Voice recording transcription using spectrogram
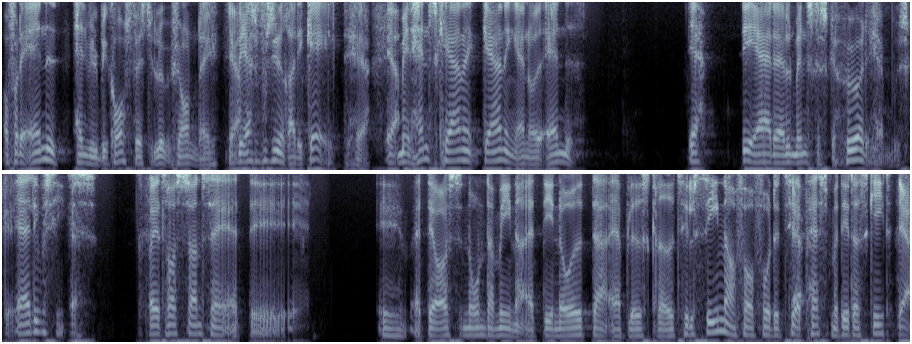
og for det andet, han ville blive korsfæstet i løbet af 14 dage. Ja. Det er så fuldstændig radikalt, det her. Ja. Men hans kerne, gerning er noget andet. Ja, Det er, at alle mennesker skal høre det her budskab. ja lige præcis. Ja. Og jeg tror også, sådan sagde, at, øh, øh, at der er også nogen, der mener, at det er noget, der er blevet skrevet til senere, for at få det til ja. at passe med det, der skete. Ja,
